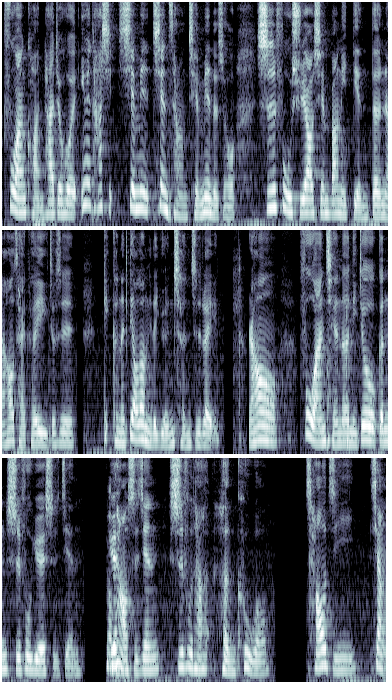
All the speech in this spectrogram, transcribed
付完款，他就会，因为他现现面现场前面的时候，师傅需要先帮你点灯，然后才可以就是可能调到你的原程之类。然后付完钱呢，你就跟师傅约时间。约好时间，师傅他很酷哦，超级像，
